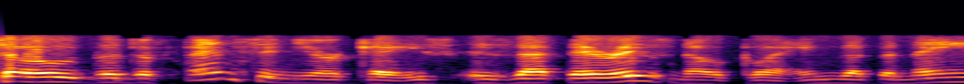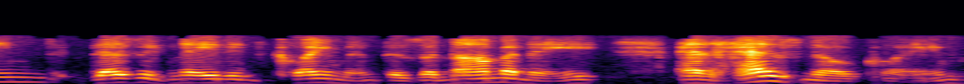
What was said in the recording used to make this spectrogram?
So the defense in your case is that there is no claim, that the named designated claimant is a nominee and has no claim,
